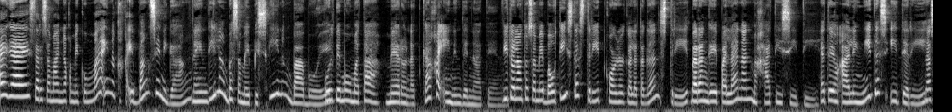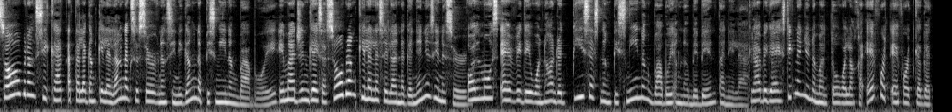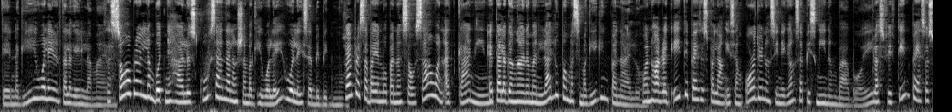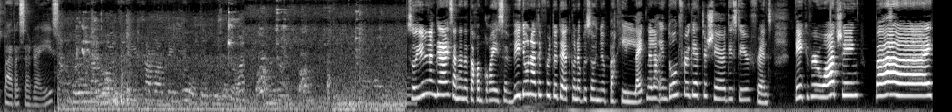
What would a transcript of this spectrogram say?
Hi guys! Tara samahan niyo kami kumain ng kakaibang sinigang na hindi lang basta may pisngi ng baboy, ultimo mata, meron at kakainin din natin. Dito lang to sa may Bautista Street, corner Calatagan Street, Barangay Palanan, Makati City. Ito yung aling Nidas Eatery na sobrang sikat at talagang kilalang nagsuserve ng sinigang na pisngi ng baboy. Imagine guys, sa sobrang kilala sila na ganyan yung sineserve, almost everyday 100 pieces ng pisngi ng baboy ang nabebenta nila. Grabe guys, tignan nyo naman to, walang ka-effort-effort kagatin, naghihiwalay na talaga yung laman. Sa sobrang lambot niya halos kusa na lang siya maghiwalay-hiwalay sa bibig mo. Siyempre sabayan mo pa ng sausawan at kanin, eh talaga nga naman lalo pang mas magiging panalo. 180 pesos pa lang isang order ng sinigang sa pisngi ng baboy, plus 15 pesos para sa rice. So yun lang guys, sana natakam ko kayo sa video natin for today at kung nagustuhan nyo, paki-like na lang and don't forget to share this to your friends. Thank you for watching! Bye!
